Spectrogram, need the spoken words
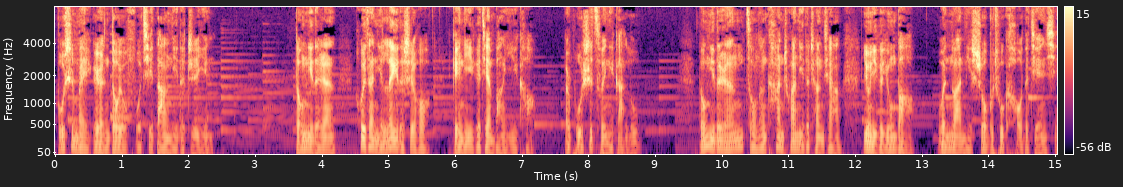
不是每个人都有福气当你的知音。懂你的人会在你累的时候。给你一个肩膀依靠，而不是催你赶路。懂你的人总能看穿你的逞强，用一个拥抱温暖你说不出口的艰辛。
